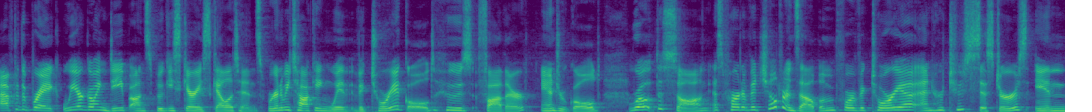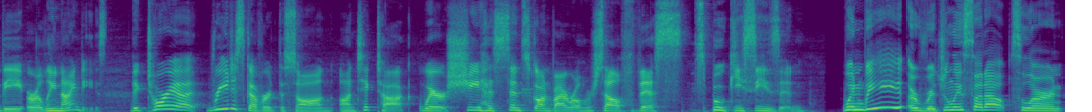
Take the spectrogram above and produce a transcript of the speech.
After the break, we are going deep on spooky, scary skeletons. We're going to be talking with Victoria Gold, whose father, Andrew Gold, wrote the song as part of a children's album for Victoria and her two sisters in the early 90s. Victoria rediscovered the song on TikTok, where she has since gone viral herself this spooky season. When we originally set out to learn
